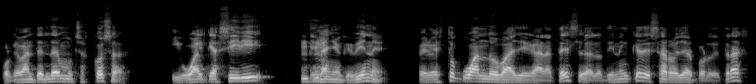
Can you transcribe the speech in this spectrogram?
porque va a entender muchas cosas. Igual que a Siri el año que viene. Pero esto cuándo va a llegar a Tesla, lo tienen que desarrollar por detrás.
